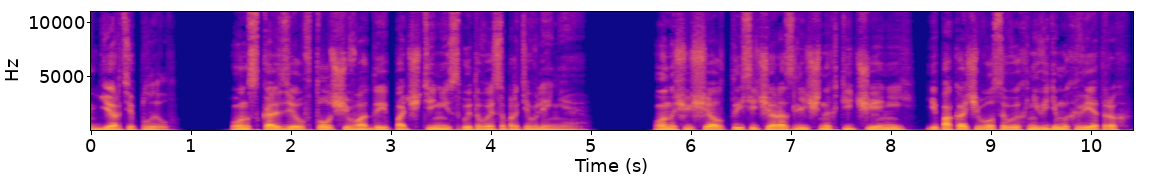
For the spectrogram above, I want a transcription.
Герти плыл. Он скользил в толще воды, почти не испытывая сопротивления. Он ощущал тысячи различных течений и покачивался в их невидимых ветрах,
